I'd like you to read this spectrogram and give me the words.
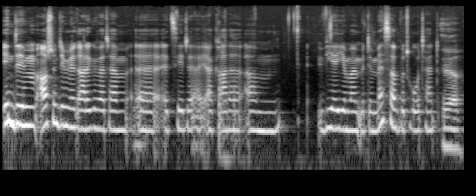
In dem Ausschnitt, den wir gerade gehört haben, äh, erzählte er ja gerade, ähm, wie er jemand mit dem Messer bedroht hat. Ja.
